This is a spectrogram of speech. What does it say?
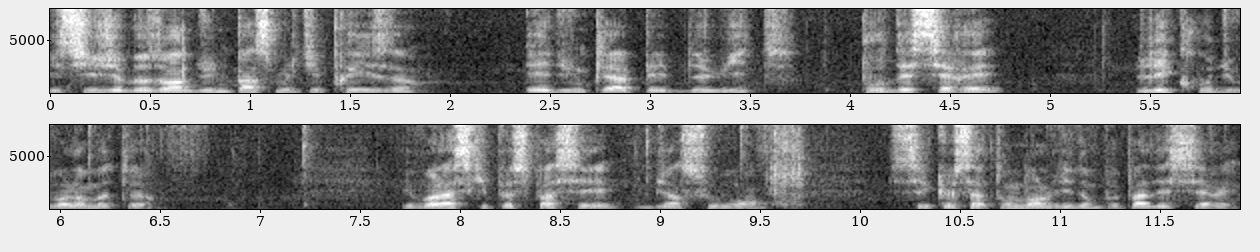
Ici, j'ai besoin d'une pince multiprise et d'une clé à pipe de 8 pour desserrer l'écrou du volant moteur. Et voilà ce qui peut se passer, bien souvent, c'est que ça tombe dans le vide, on ne peut pas desserrer.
